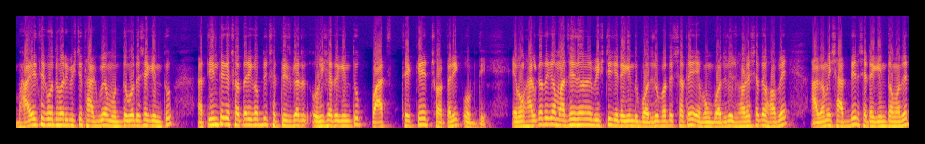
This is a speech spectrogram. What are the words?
ভারী থেকে অতি ভারী বৃষ্টি থাকবে মধ্যপ্রদেশে কিন্তু তিন থেকে ছ তারিখ অবধি, ছত্তিশগড়, ওড়িশাতে কিন্তু পাঁচ থেকে ছ তারিখ অবধি। এবং হালকা থেকে মাঝারি ধরনের বৃষ্টি, যেটা কিন্তু বজ্রপাতের সাথে এবং বজ্র ঝড়ের সাথে হবে আগামী সাত দিন, সেটা কিন্তু আমাদের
